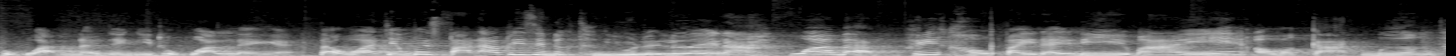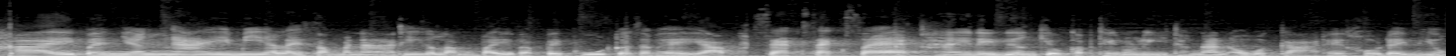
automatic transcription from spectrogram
ทุกวันนะอย่างนี้ทุกวันอะไรเงี้ยแต่ว่ายังเป็นสตาร์ทอัพที่ซีนึกถึงอยู่เรื่อยๆนะว่าแบบเฮ้ยเขาไปได้ดีไหมอวกาศเมืองไทยเป็นยังไงมีอะไรสัมมนาที่กำลังไปแบบไปพูดก็จะพยายามแทรกแทรกแทรกให้ในเรื่องเกี่ยวกับเทคโนโลยีทางด้านอวกาศให้เขาได้มีโอ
